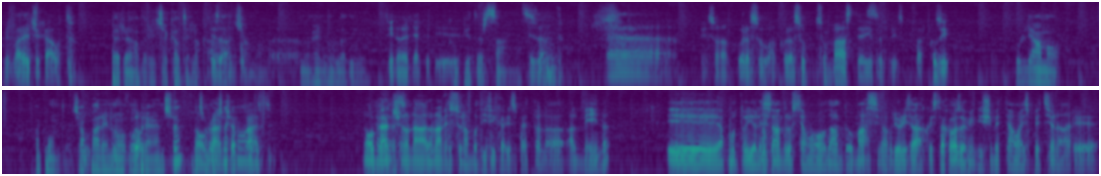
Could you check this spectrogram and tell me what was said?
per fare il checkout. per avere il checkout in locale, esatto. diciamo. Non è nulla di sì, non è niente di... computer science. Esatto. Eh, quindi sono ancora su, ancora su, su master, io preferisco far così. Pulliamo appunto, ci Tu- appare il nuovo branch, Nuovo branch apart. Nuovo branch non ha, non ha nessuna modifica rispetto alla- al main. e appunto io e Alessandro stiamo dando massima priorità a questa cosa, quindi ci mettiamo a ispezionare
